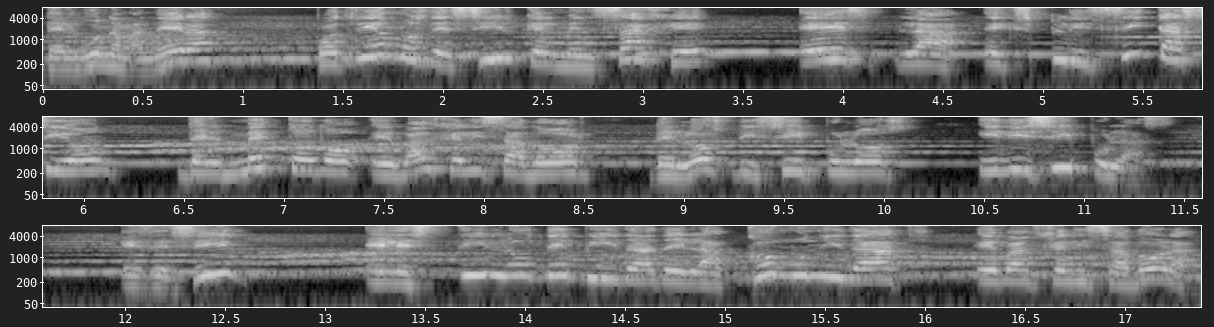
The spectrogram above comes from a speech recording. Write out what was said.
De alguna manera, podríamos decir que el mensaje es la explicitación del método evangelizador de los discípulos y discípulas, es decir, el estilo de vida de la comunidad evangelizadora,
